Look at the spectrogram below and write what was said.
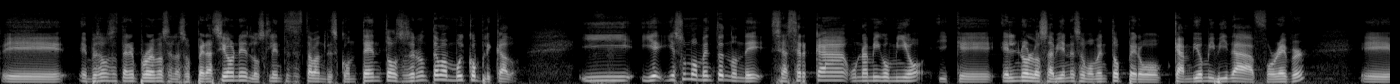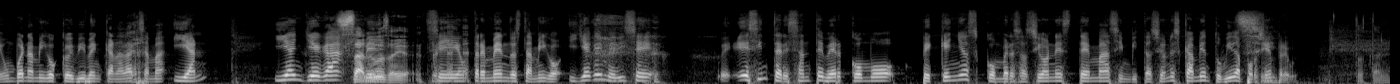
Eh, empezamos a tener problemas en las operaciones, los clientes estaban descontentos, o sea, era un tema muy complicado. Y, y- y es un momento en donde se acerca un amigo mío y que él no lo sabía en ese momento, pero cambió mi vida forever. Eh, un buen amigo que hoy vive en Canadá que se llama Ian. Ian llega... me- Saludos a Ian. Sí, un tremendo este amigo. Y llega y me dice, es interesante ver cómo pequeñas conversaciones, temas, invitaciones cambian tu vida por Sí. siempre, güey. Total.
